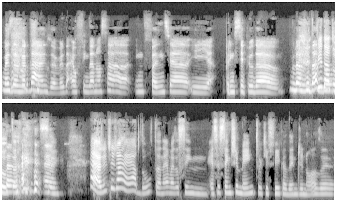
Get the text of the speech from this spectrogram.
Mas é verdade, é verdade. É o fim da nossa infância e princípio da, da vida, Vida adulta. adulta. Sim. É, a gente já é adulta, né? Mas assim, esse sentimento que fica dentro de nós é.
